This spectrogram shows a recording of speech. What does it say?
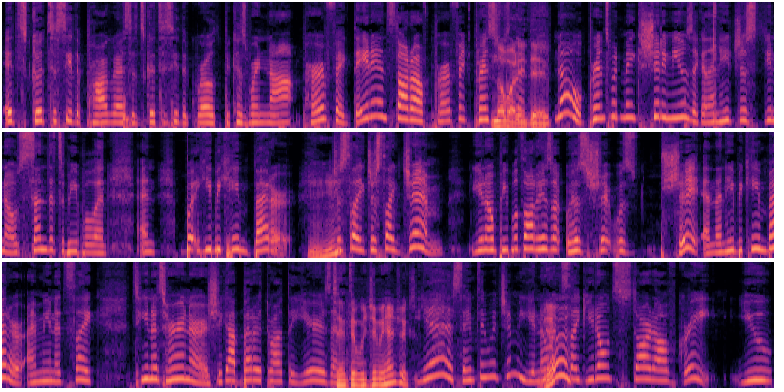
it's good to see the progress. It's good to see the growth because we're not perfect. They didn't start off perfect. Prince used Nobody to- did. No, Prince would make shitty music and then he just, you know, send it to people and and but he became better. Mm-hmm. Just like just like Jim. You know, people thought his his shit was shit and then he became better. I mean, it's like Tina Turner, she got better throughout the years and Same thing with Jimi Hendrix. yeah, same thing with Jimmy. You know, Yeah. it's like you don't start off great. You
